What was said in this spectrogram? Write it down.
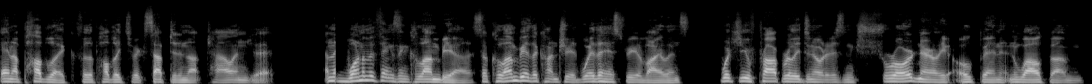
in a public for the public to accept it and not challenge it. And one of the things in Colombia, so Colombia is a country with a history of violence which you've properly denoted as an extraordinarily open and welcome,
